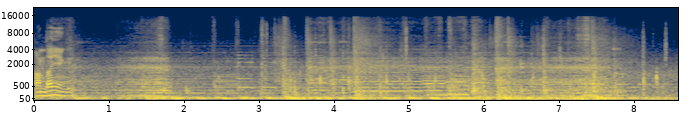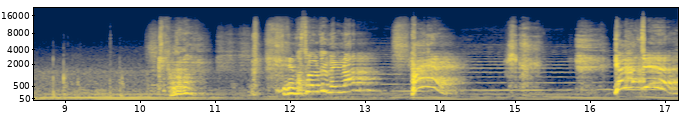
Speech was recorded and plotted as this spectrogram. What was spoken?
Handan yenge. Seni nasıl öldürmeyeyim lan? He? Yalancı!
